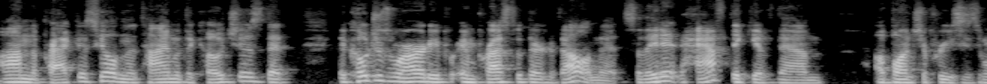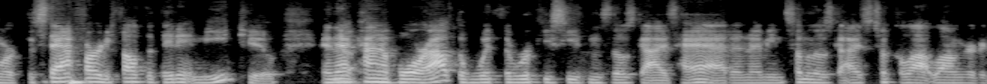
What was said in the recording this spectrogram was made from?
on the practice field and the time with the coaches that the coaches were already impressed with their development. So they didn't have to give them a bunch of preseason work. The staff already felt that they didn't need to, and that kind of bore out the, with the rookie seasons those guys had. And I mean, some of those guys took a lot longer to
